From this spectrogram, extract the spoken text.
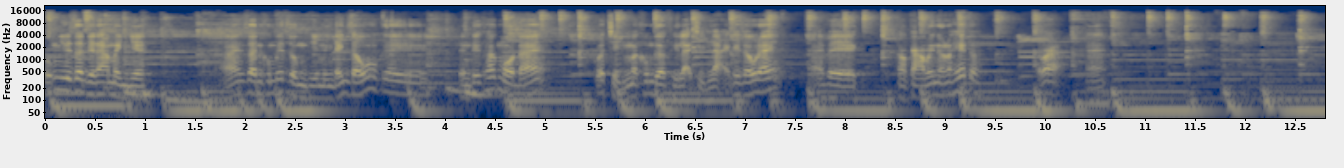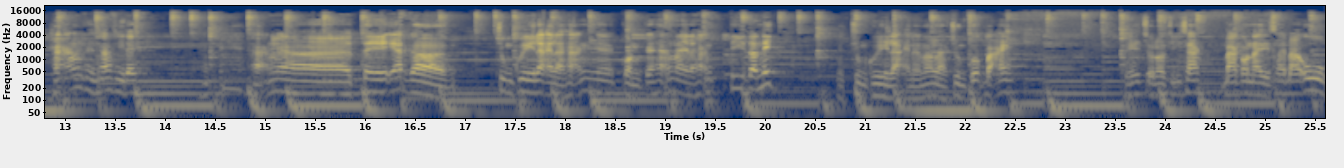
Cũng như dân Việt Nam mình nhỉ. Đấy, dân không biết dùng thì mình đánh dấu cái từng cái khớp một đấy có chỉnh mà không được thì lại chỉnh lại cái dấu đấy, đấy về cào cào lên nó hết rồi. Các bạn đấy. hãng thì hãng gì đây? Hãng ờ, uh, TSG trung quy lại là hãng còn cái hãng này là hãng Titanic. Trung quy lại là nó là Trung Quốc bãi. Thế cho nó chính xác. Ba con này thì size 3U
